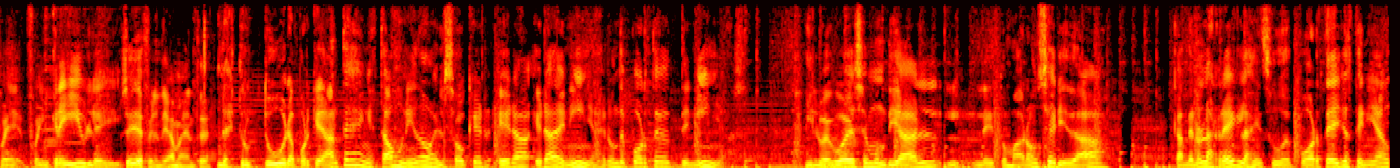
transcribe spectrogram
Fue, fue increíble. Y Sí, definitivamente. la estructura, porque antes en Estados Unidos el soccer era, era de niñas, era un deporte de niñas. Y luego ese mundial le tomaron seriedad, cambiaron las reglas en su deporte. Ellos tenían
